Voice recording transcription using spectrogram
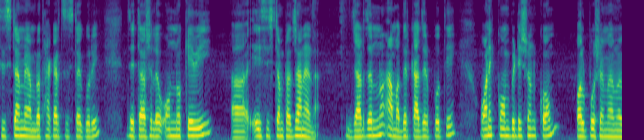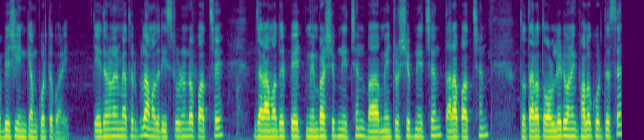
সিস্টেমে আমরা থাকার চেষ্টা করি, যেটা আসলে অন্য কেউই এই সিস্টেমটা জানে না। যার জন্য আমাদের কাজের প্রতি অনেক কম্পিটিশন কম, অল্প সময়ে আমরা বেশি ইনকাম করতে পারি। এই ধরনের মেথডগুলো আমাদের স্টুডেন্টরা পাচ্ছে, যারা আমাদের পেড মেম্বারশিপ নিচ্ছেন বা মেন্টরশিপ নিচ্ছেন, তারা পাচ্ছেন। তো তারা তো অলরেডি অনেক ভালো করতেছেন,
